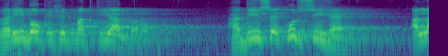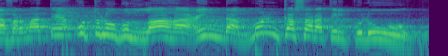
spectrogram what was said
गरीबों की खिदमत किया करो। हदीस कुर्सी है। अल्लाह फरमाते हैं, उतलुबुल्लाह इंदा मुनकसरतिल कुलूब।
